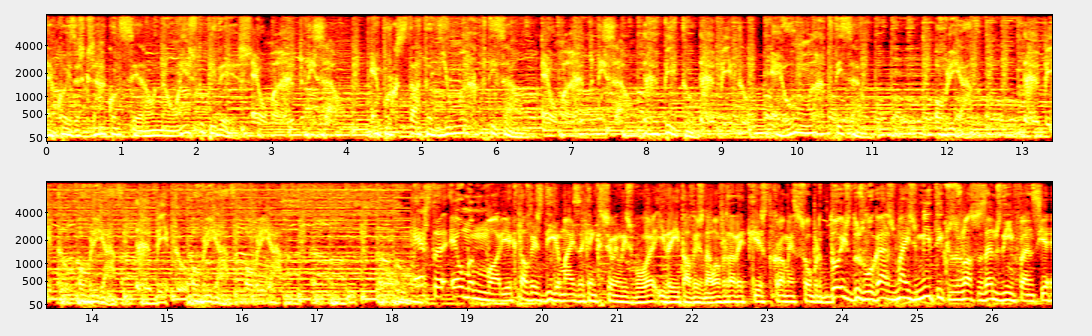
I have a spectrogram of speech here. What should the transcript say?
a coisas que já aconteceram, não é estupidez. É uma repetição. É porque se trata de uma repetição. É uma repetição. Repito, repito. É uma repetição. Obrigado. Repito. Obrigado. Repito. Obrigado. Obrigado. Esta é uma memória que talvez diga mais a quem cresceu em Lisboa, e daí talvez não. A verdade é que este cromo é sobre dois dos lugares mais míticos dos nossos anos de infância,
